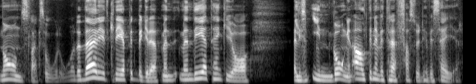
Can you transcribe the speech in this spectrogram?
Någon slags oro. Och det där är ju ett knepigt begrepp, men, men det tänker jag är liksom ingången. Alltid när vi träffas så är det det vi säger.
